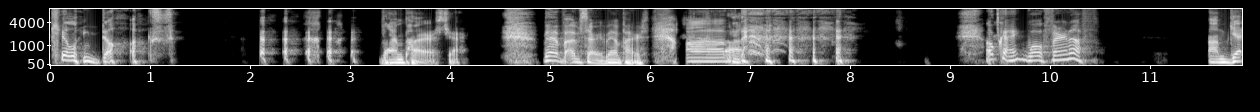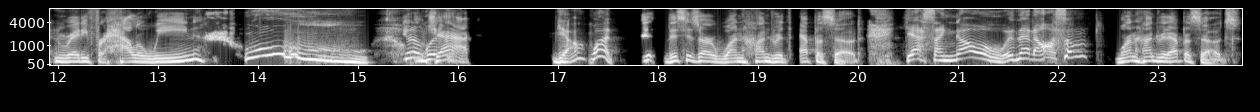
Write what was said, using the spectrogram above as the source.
killing dogs. Vampires, Jack. Vamp- I'm sorry, vampires. Um, okay, well, fair enough. I'm getting ready for Halloween. Ooh, You know, What- Jack, yeah. What? Thi- this is our 100th episode. Yes, I know. Isn't that awesome? 100 episodes.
